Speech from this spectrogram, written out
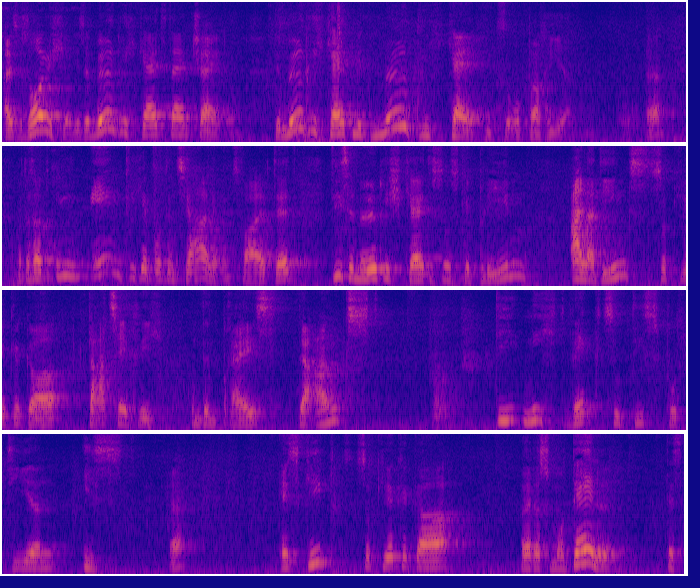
als solche, diese Möglichkeit der Entscheidung, die Möglichkeit mit Möglichkeiten zu operieren, ja, und das hat unendliche Potenziale entfaltet, diese Möglichkeit ist uns geblieben, allerdings, so Kierkegaard, tatsächlich um den Preis der Angst, die nicht wegzudisputieren ist. Ja? Es gibt, so Kierkegaard, das Modell des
